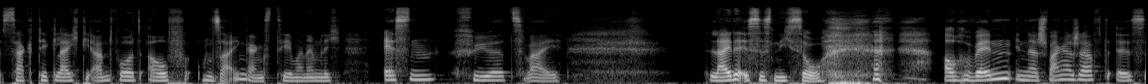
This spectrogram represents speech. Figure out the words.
sag dir gleich die Antwort auf unser Eingangsthema, nämlich Essen für zwei. Leider ist es nicht so. auch wenn in der Schwangerschaft es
